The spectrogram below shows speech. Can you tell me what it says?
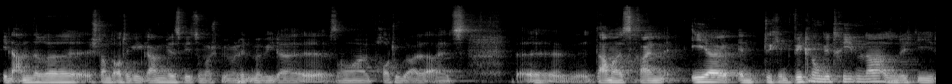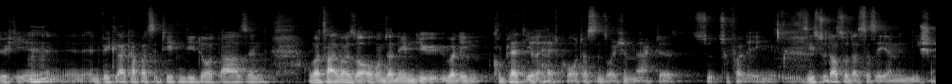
in andere Standorte gegangen ist, wie zum Beispiel, man hört immer wieder, äh, sagen wir mal, Portugal als äh, damals rein eher ent durch Entwicklung getriebener, also durch die, durch die mhm. Entwicklerkapazitäten, die dort da sind, aber teilweise auch Unternehmen, die überlegen, komplett ihre Headquarters in solche Märkte zu, zu verlegen. Siehst du das oder ist das eher eine Nische?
